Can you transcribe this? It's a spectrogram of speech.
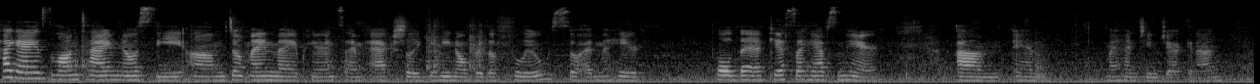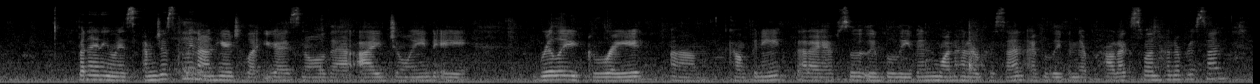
Hi guys, long time no see. Um, don't mind my appearance. I'm actually getting over the flu, so I have my hair pulled back. Yes, I have some hair. Um, and my hunting jacket on. But anyways, I'm just coming on here to let you guys know that I joined a really great um, company that I absolutely believe in 100%. I believe in their products 100%.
